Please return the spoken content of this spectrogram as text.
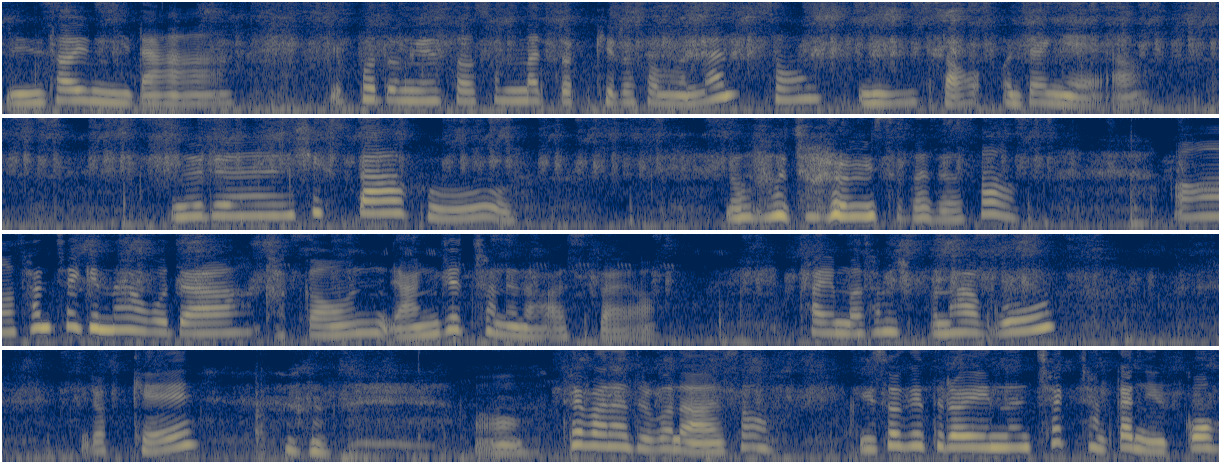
민서입니다. 예포동에서 손맛 좋기로 소문난 송민서 원장이에요. 오늘은 식사 후 너무 졸음이 쏟아져서 어, 산책이나 하고자 가까운 양재천에 나왔어요. 타이머 30분 하고 이렇게 어, 탭 하나 들고 나와서 이 속에 들어있는 책 잠깐 읽고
